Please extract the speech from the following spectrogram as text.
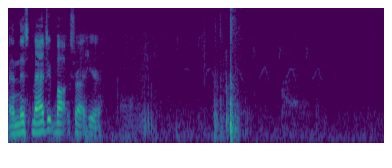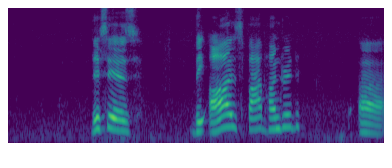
And this magic box right here. This is the Oz 500. Uh,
